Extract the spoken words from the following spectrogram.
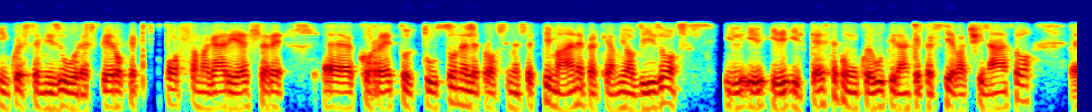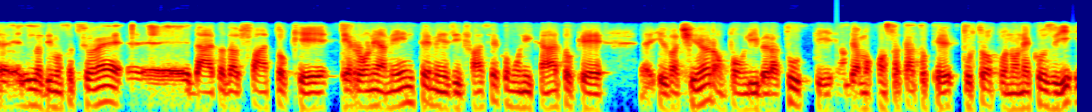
in queste misure. Spero che possa magari essere eh, corretto il tutto nelle prossime settimane perché a mio avviso il, il, il, test è comunque utile anche per chi è vaccinato. Eh, la dimostrazione eh, è data dal fatto che erroneamente mesi fa si è comunicato che eh, il vaccino era un po' un libero a tutti. Abbiamo constatato che purtroppo non è così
